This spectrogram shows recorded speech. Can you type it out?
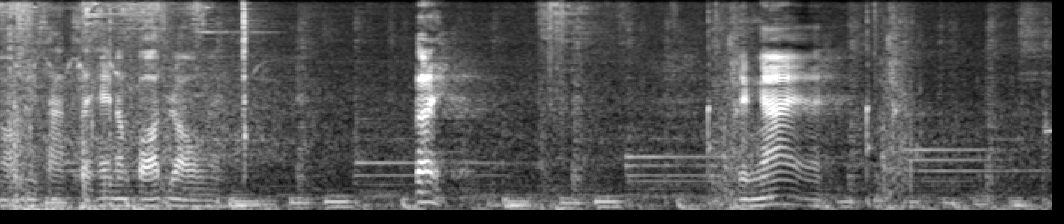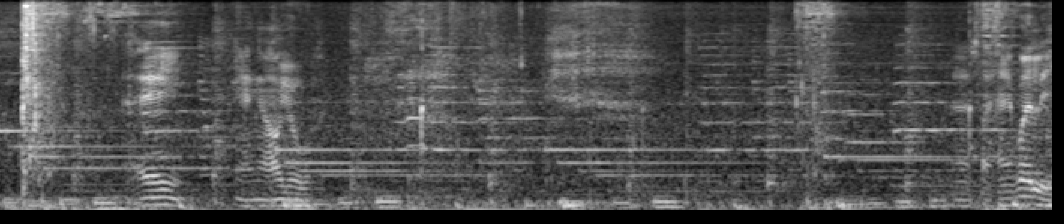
น้องมีสากใส่ให้น้องกอสเราไงเอ้ยอย่างง่ายเอ้ยยังเอาอยู่ใส่ให้เพื่อหลี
